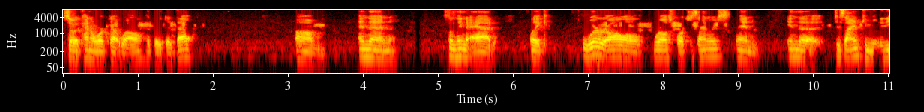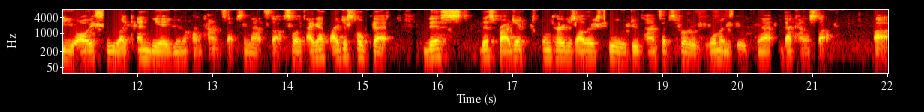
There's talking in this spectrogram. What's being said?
So it kind of worked out well that they did that. Um, and then something to add, like we're all we're all sports designers, and in the design community, you always see like NBA uniform concepts and that stuff. So like, I guess I just hope that this this project encourages others to do concepts for women's league, that that kind of stuff. Uh,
